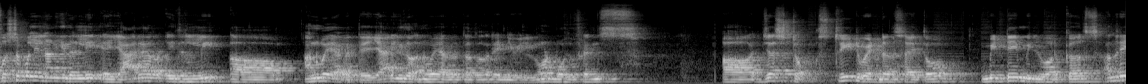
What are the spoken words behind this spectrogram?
ಫಸ್ಟ್ ಆಫ್ ಆಲ್ ನನಗೆ ಇದರಲ್ಲಿ ಯಾರ್ಯಾರು ಇದರಲ್ಲಿ ಅನ್ವಯ ಆಗುತ್ತೆ ಯಾರಿಗೆ ಇದು ಅನ್ವಯ ಆಗುತ್ತೆ ಅಂತಂದರೆ ನೀವು ಇಲ್ಲಿ ನೋಡ್ಬೋದು ಫ್ರೆಂಡ್ಸ್ ಜಸ್ಟ್ ಸ್ಟ್ರೀಟ್ ವೆಂಡರ್ಸ್ ಆಯಿತು ಮಿಡ್ ಡೇ ಮಿಲ್ ವರ್ಕರ್ಸ್ ಅಂದರೆ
